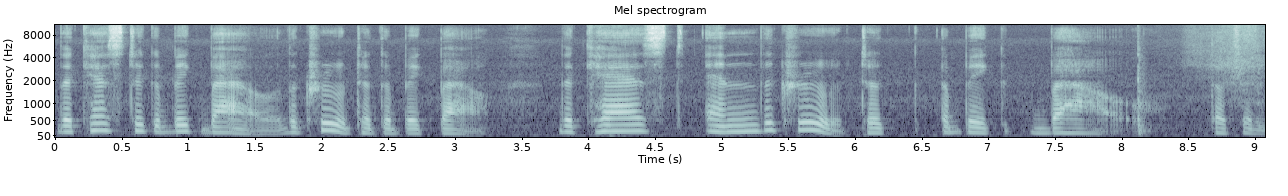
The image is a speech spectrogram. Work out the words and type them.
The cast took a big bow. The crew took a big bow. The cast and the crew took a big bow. 到这里，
